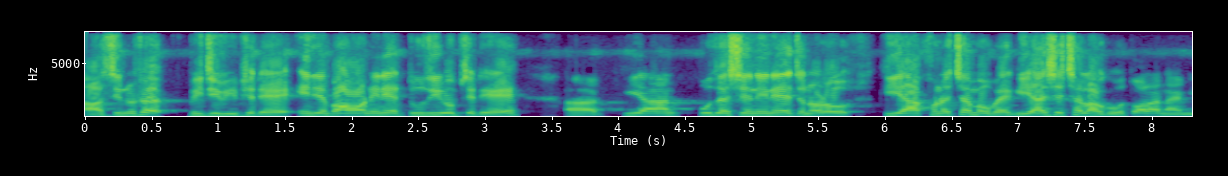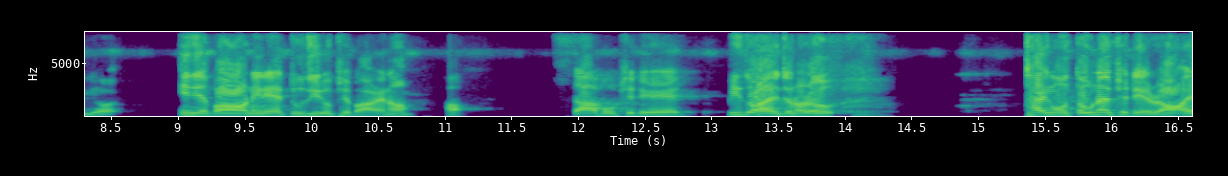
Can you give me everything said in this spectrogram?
အာ Sinotrek VGV ဖြစ်တယ် engine power အနေနဲ့20ဖြစ်တယ်အာ gear position အနေနဲ့ကျွန်တော်တို့ gear 9ချက်မဟုတ်ပဲ gear 10ချက်လောက်ကိုသွားလာနိုင်ပြီးတော့ engine power အနေနဲ့20ဖြစ်ပါတယ်နော်ဟုတ် turbo ဖြစ်တယ် ပြီးသွားရင်ကျွန်တော်တို့ထိုင်ကုန်၃တန်းဖြစ်တယ် round A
